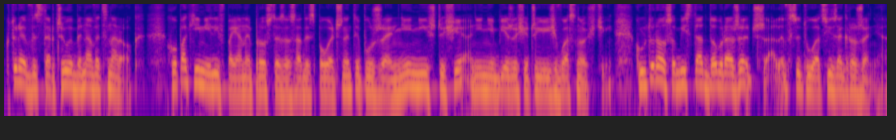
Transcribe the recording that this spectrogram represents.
które wystarczyłyby nawet na rok. Chłopaki mieli wpajane proste zasady społeczne typu, że nie niszczy się ani nie bierze się czyjejś własności. Kultura osobista dobra rzecz, ale w sytuacji zagrożenia.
